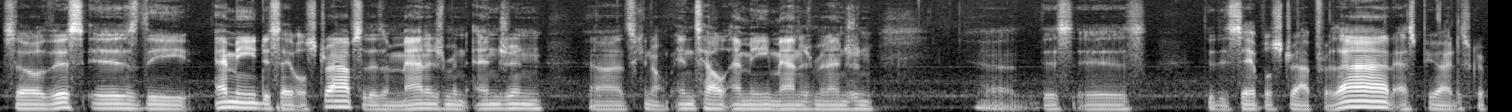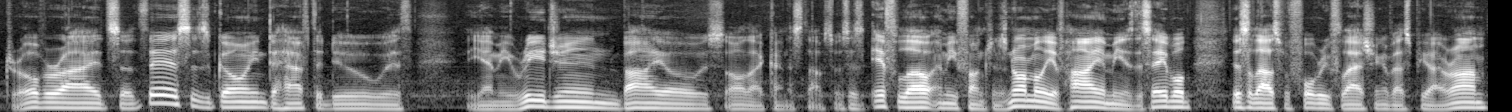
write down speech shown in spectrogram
So this is the ME disabled strap. So there's a management engine. Uh, it's, you know, Intel ME management engine. Uh, this is the disable strap for that, SPI descriptor override. So this is going to have to do with the ME region, BIOS, all that kind of stuff. So it says if low, ME functions normally. If high, ME is disabled. This allows for full reflashing of SPI ROM,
